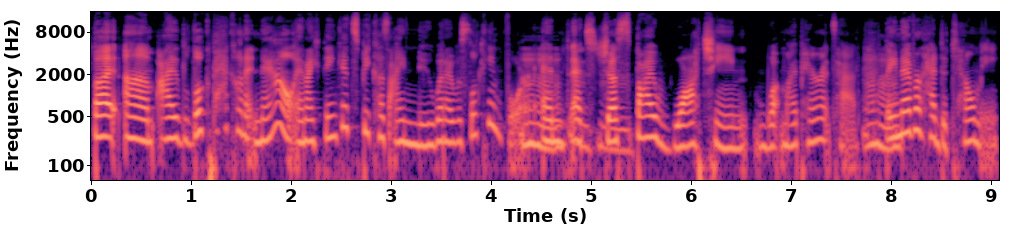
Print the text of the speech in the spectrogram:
But um, I look back on it now, and I think it's because I knew what I was looking for, Mhm. and that's just by watching what my parents had. They Mhm. never had to tell me.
